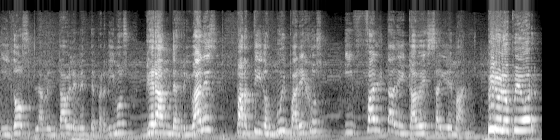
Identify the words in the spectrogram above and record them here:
y 2 lamentablemente perdimos. Grandes rivales, partidos muy parejos y falta de cabeza y de manos. Pero lo peor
